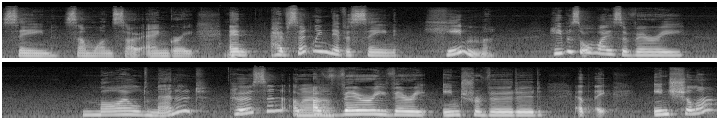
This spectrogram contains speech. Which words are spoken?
seen someone so angry mm. and have certainly never seen him. He was always a very mild mannered person, a, a very, very introverted, uh, insular,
